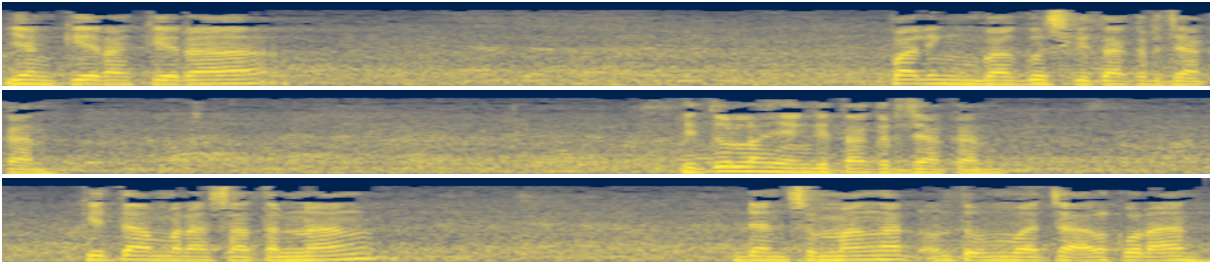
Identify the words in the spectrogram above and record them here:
yang kira-kira paling bagus kita kerjakan. Itulah yang kita kerjakan. Kita merasa tenang dan semangat untuk membaca Al-Quran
